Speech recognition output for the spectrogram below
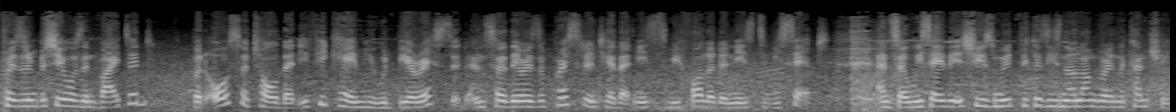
President Bashir was invited, but also told that if he came, he would be arrested. And so there is a precedent here that needs to be followed and needs to be set. And so we say the issue is moot because he's no longer in the country.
